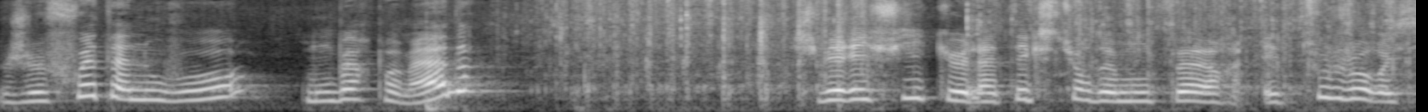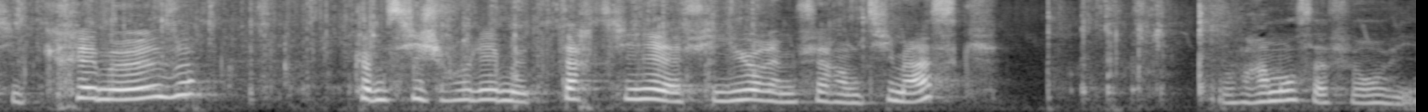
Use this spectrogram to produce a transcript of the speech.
Je fouette à nouveau mon beurre pommade. Je vérifie que la texture de mon beurre est toujours aussi crémeuse, comme si je voulais me tartiner la figure et me faire un petit masque. Vraiment, ça fait envie.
